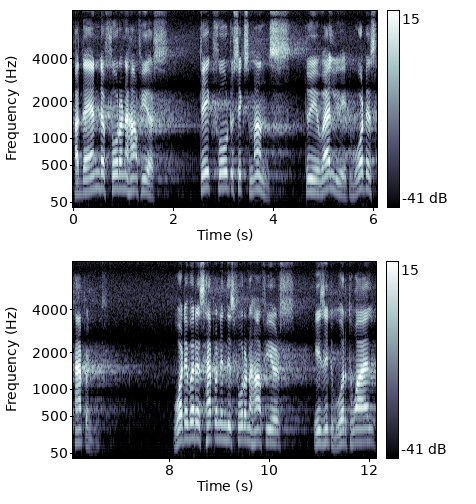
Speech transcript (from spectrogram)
At the end of four and a half years, take four to six months to evaluate what has happened. Whatever has happened in these four and a half years, is it worthwhile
